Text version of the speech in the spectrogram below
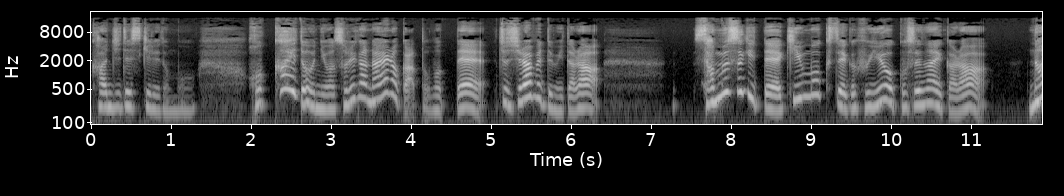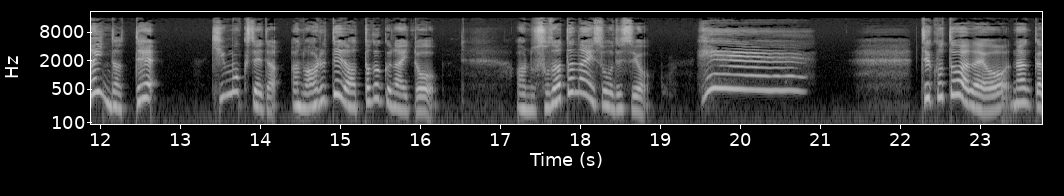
感じですけれども、北海道にはそれがないのかと思って、ちょっと調べてみたら、寒すぎて金木犀が冬を越せないから、ないんだって。金木犀だ。あの、ある程度暖かくないと、あの、育たないそうですよ。へー。ってことはだよ。なんか、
